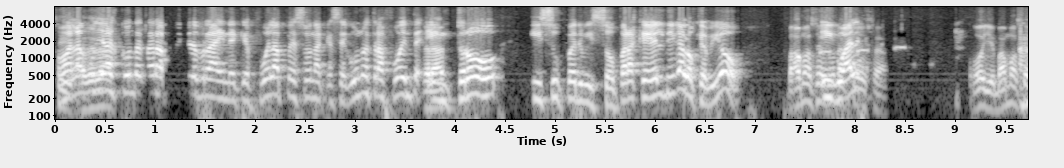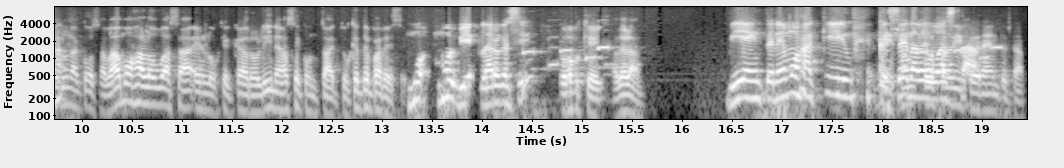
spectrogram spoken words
ojalá pudieras contactar a Peter Brainer, que fue la persona que según nuestra fuente entró y supervisó para que él diga lo que vio. Vamos a hacer Igual, una cosa. Oye, vamos a hacer una cosa. Vamos a los WhatsApp en los que Carolina hace contacto. ¿Qué te parece? Muy, bien, claro que sí. Ok, adelante. Bien, tenemos aquí decenas de WhatsApp.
